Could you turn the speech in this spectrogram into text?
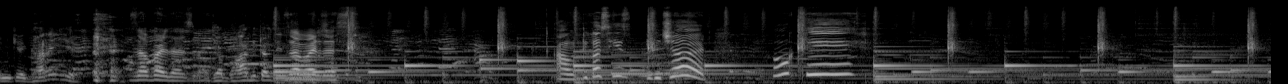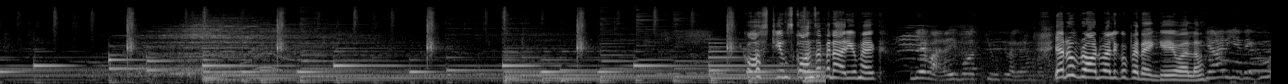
इनके घर है ये ज़बरदस्त भाई। जब बाहर निकलते हैं Zabardast. Out because he's injured. Okay. Costumes कौन सा पहना रही हो मैं ये वाला ये बहुत क्यूट लग रहा है यार वो ब्रॉड वाले को पहनाएँगे ये वाला। यार ये देखो।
